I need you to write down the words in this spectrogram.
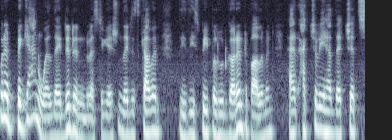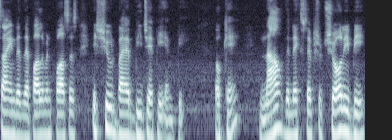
But it began well. They did an investigation. They discovered the, these people who'd got into parliament had actually had their chits signed and their parliament passes issued by a BJP MP. Okay? Now, the next step should surely be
